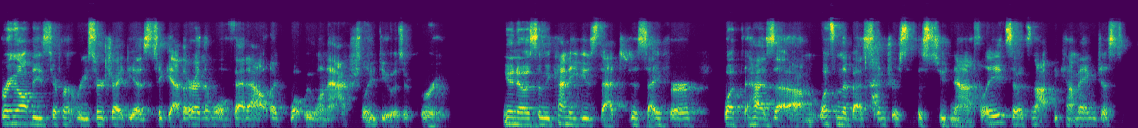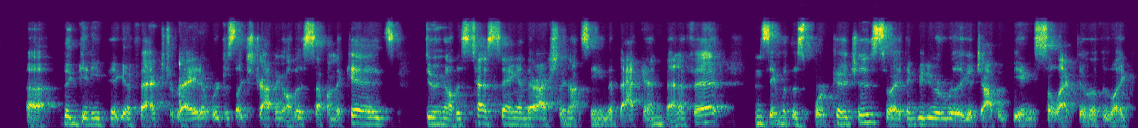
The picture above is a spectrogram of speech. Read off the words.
bring all these different research ideas together, and then we'll vet out like what we want to actually do as a group you know so we kind of use that to decipher what has um, what's in the best interest of the student athlete. So it's not becoming just uh, the guinea pig effect right? We're just like strapping all this stuff on the kids doing all this testing and they're actually not seeing the back end benefit. And same with the sport coaches. So i think we do a really good job of being selective of like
